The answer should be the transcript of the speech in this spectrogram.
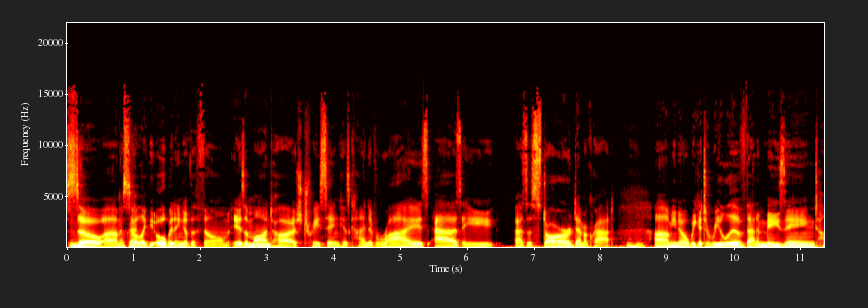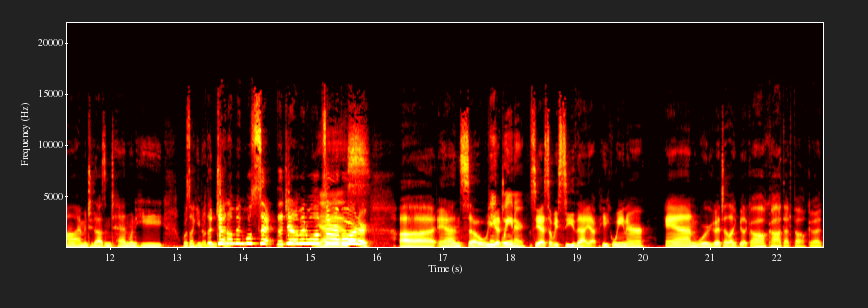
So, um, so like the opening of the film is a montage tracing his kind of rise as a as a star Democrat. Um, you know, we get to relive that amazing time in 2010 when he was like, you know, the gentleman will sit, the gentleman will observe Yes. order. Uh, and so we Peak get to- Wiener. so yeah, so we see that, yeah, peak wiener, and we're good to like be like, oh god, that felt good.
